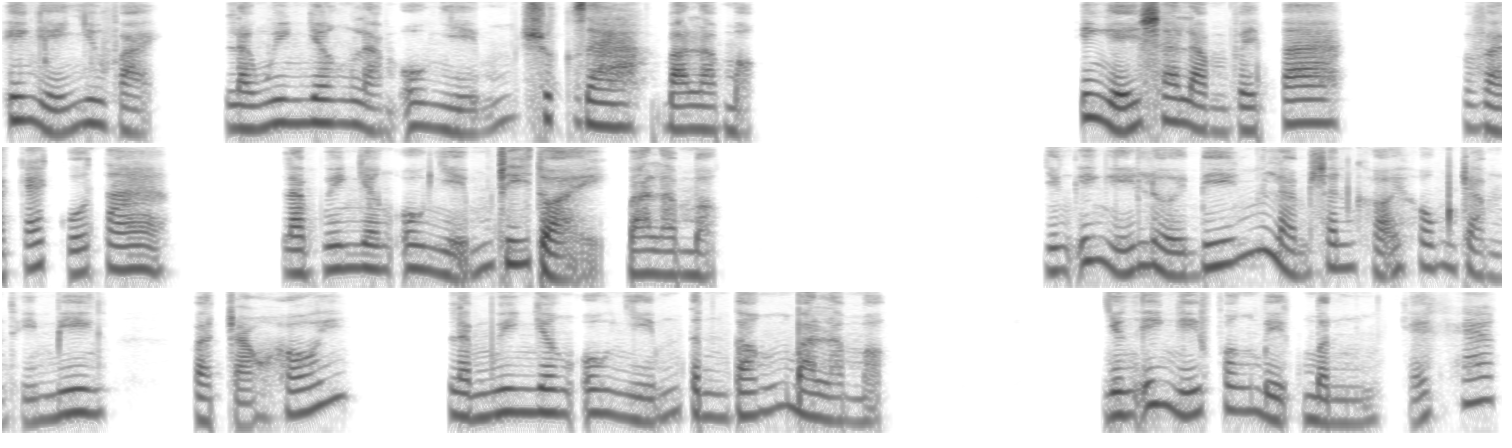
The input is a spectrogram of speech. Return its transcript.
Ý nghĩ như vậy là nguyên nhân làm ô nhiễm xuất gia ba la mật. Ý nghĩ sai lầm về ta và cái của ta làm nguyên nhân ô nhiễm trí tuệ ba la mật. Những ý nghĩ lười biếng làm sanh khởi hôn trầm thị miên và trạo hối làm nguyên nhân ô nhiễm tinh tấn ba la mật. Những ý nghĩ phân biệt mình kẻ khác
